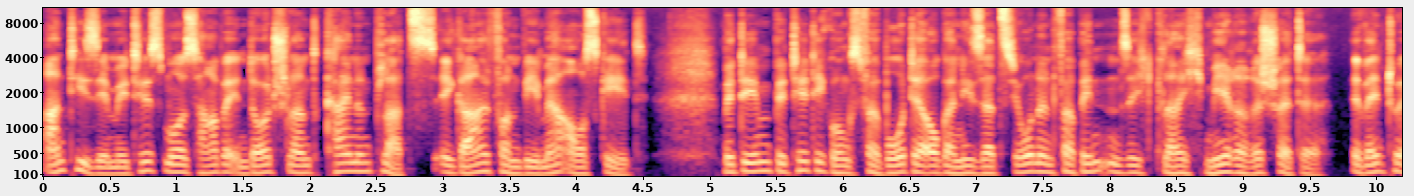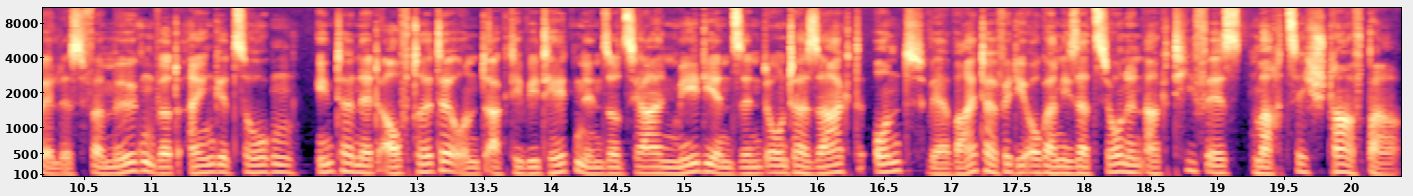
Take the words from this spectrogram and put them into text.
Antisemitismus habe in Deutschland keinen Platz, egal von wem er ausgeht. Mit dem Betätigungsverbot der Organisationen verbinden sich gleich mehrere Schritte. Eventuelles Vermögen wird eingezogen, Internetauftritte und Aktivitäten in sozialen Medien sind untersagt und wer weiter für die Organisationen aktiv ist, macht sich strafbar.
